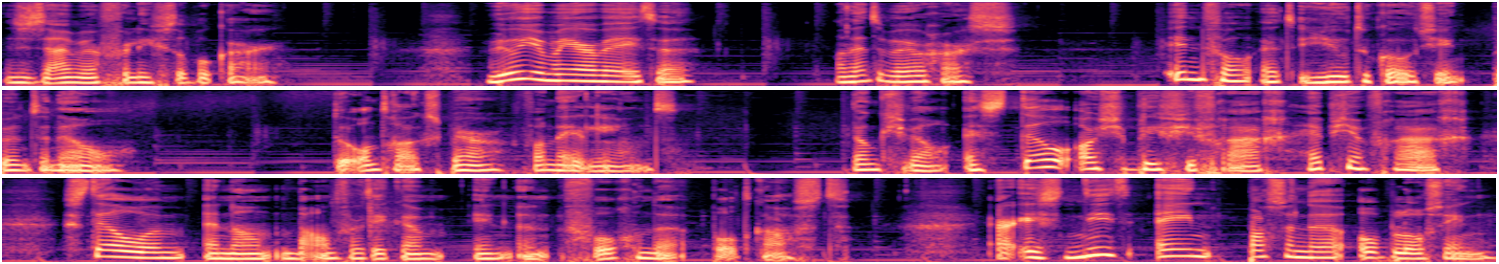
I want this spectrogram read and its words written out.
En ze zijn weer verliefd op elkaar. Wil je meer weten? Annette Burgers. Info at De ontrouw-expert van Nederland. Dankjewel. En stel alsjeblieft je vraag. Heb je een vraag? Stel hem en dan beantwoord ik hem in een volgende podcast. Er is niet één passende oplossing.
